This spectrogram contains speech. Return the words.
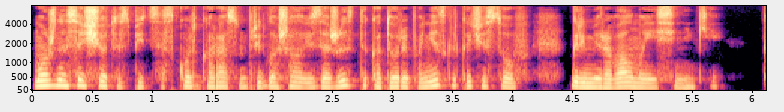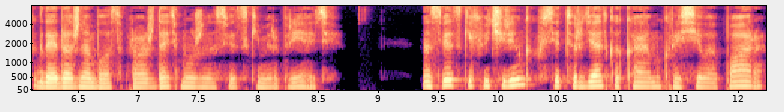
Можно со счета сбиться, сколько раз он приглашал визажиста, который по несколько часов гримировал мои синяки, когда я должна была сопровождать мужа на светские мероприятия. На светских вечеринках все твердят, какая мы красивая пара,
